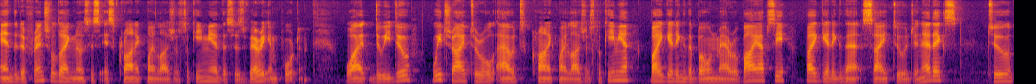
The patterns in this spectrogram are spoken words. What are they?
and the differential diagnosis is chronic myelogenous leukemia. This is very important. What do we do? We try to rule out chronic myelogenous leukemia by getting the bone marrow biopsy, by getting the cytogenetics to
